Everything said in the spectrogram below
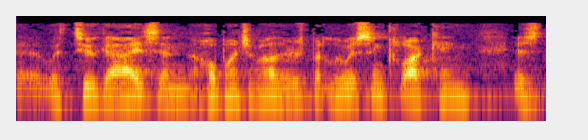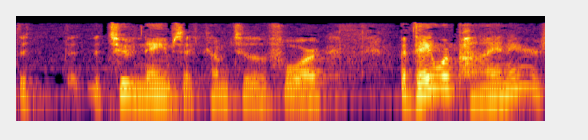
uh, with two guys and a whole bunch of others, but Lewis and Clark came as the, the two names that come to the fore. But they were pioneers.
